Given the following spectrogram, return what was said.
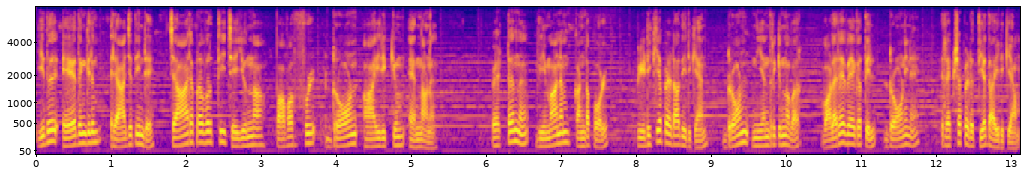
ഇത് ഏതെങ്കിലും രാജ്യത്തിന്റെ ചാരപ്രവൃത്തി ചെയ്യുന്ന പവർഫുൾ ഡ്രോൺ ആയിരിക്കും എന്നാണ്. പെട്ടെന്ന് വിമാനം കണ്ടപ്പോൾ പിടിക്കപ്പെടാതിരിക്കാൻ ഡ്രോൺ നിയന്ത്രിക്കുന്നവർ വളരെ വേഗത്തിൽ ഡ്രോണിനെ രക്ഷപ്പെടുത്തിയതായിരിക്കാം.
